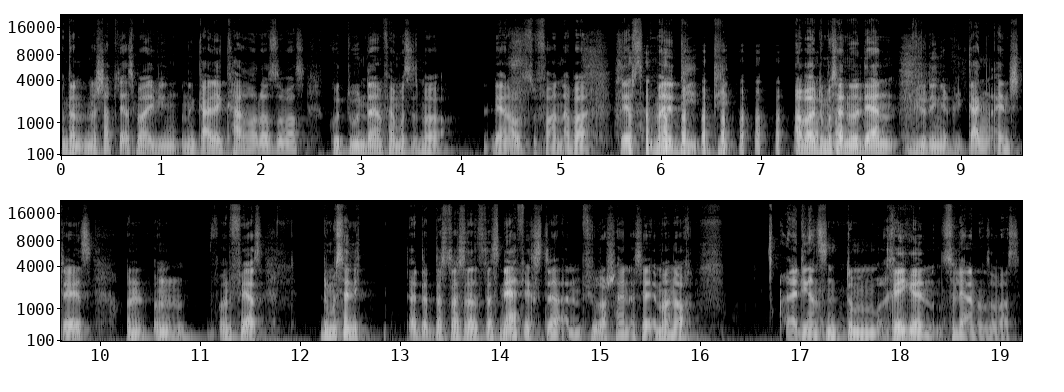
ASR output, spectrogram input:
und dann, dann schnapp dir erstmal irgendwie eine geile Karre oder sowas. Gut, du in deinem Fall musst erstmal lernen, Auto zu fahren, aber selbst, ich meine, die, die, aber du musst ja nur lernen, wie du den Gang einstellst und, und, Mhm. und fährst. Du musst ja nicht, äh, das, das, das, das Nervigste an einem Führerschein ist ja immer noch, die ganzen dummen Regeln zu lernen und sowas.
